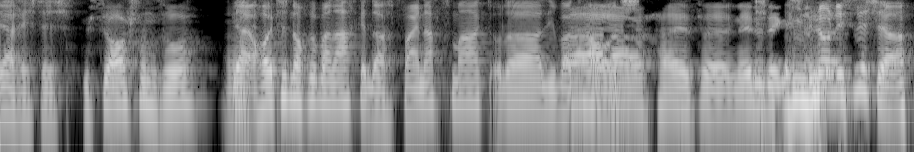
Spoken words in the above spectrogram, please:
Ja, richtig. Bist du auch schon so? Ja, ja heute noch über nachgedacht. Weihnachtsmarkt oder lieber ah, Couch? Ah, scheiße. Nee, du ich denkst, bin mir noch nicht sicher.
